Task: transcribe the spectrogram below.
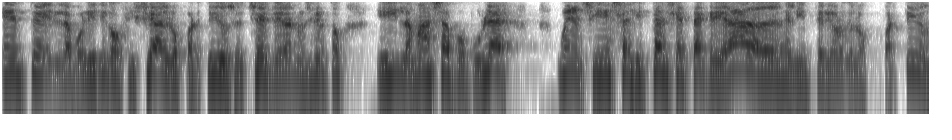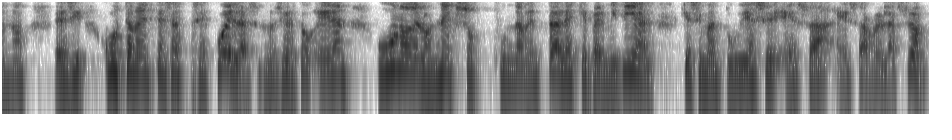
entre la política oficial, los partidos, etcétera, ¿no es cierto?, y la masa popular bueno, si esa distancia está creada desde el interior de los partidos, ¿no? Es decir, justamente esas escuelas, ¿no es cierto?, eran uno de los nexos fundamentales que permitían que se mantuviese esa, esa relación.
